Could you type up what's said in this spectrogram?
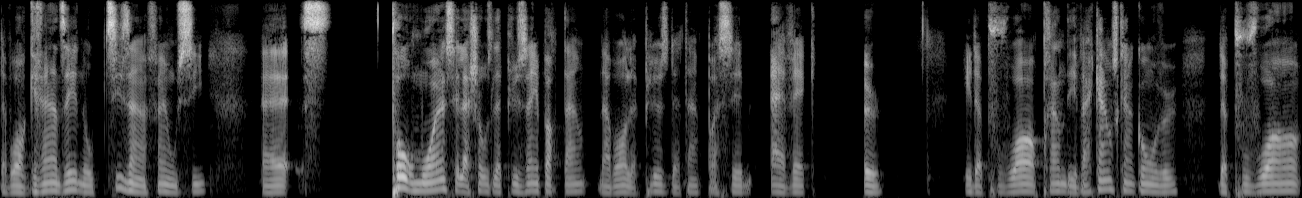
d'avoir grandi nos petits-enfants aussi. Euh, pour moi, c'est la chose la plus importante d'avoir le plus de temps possible avec et de pouvoir prendre des vacances quand on veut, de pouvoir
